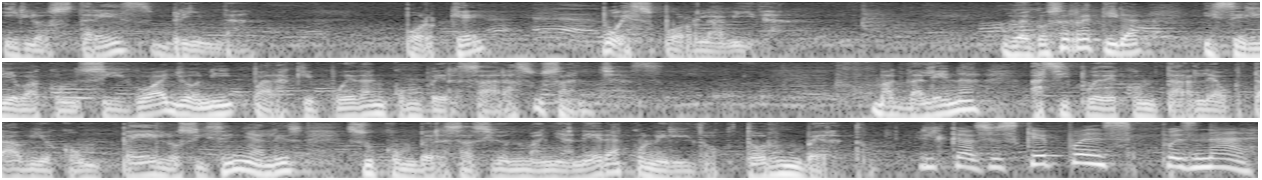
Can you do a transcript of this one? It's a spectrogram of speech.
y los tres brindan. ¿Por qué? Pues por la vida. Luego se retira y se lleva consigo a Johnny para que puedan conversar a sus anchas. Magdalena así puede contarle a Octavio con pelos y señales su conversación mañanera con el doctor Humberto. El caso es que, pues, pues nada.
